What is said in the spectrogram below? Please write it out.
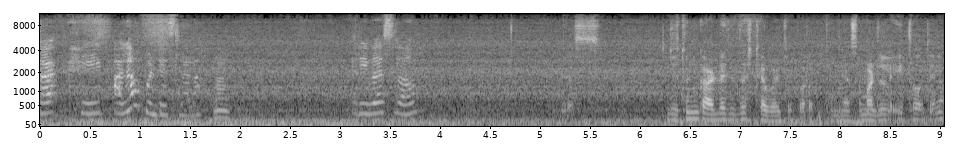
काय हे आलं आपण टेस्लाला हम्म. रिव्हर्स लाव. जिथून काढले तिथंच ठेवायचे परत त्यांनी असं म्हटलं इथं होते ना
